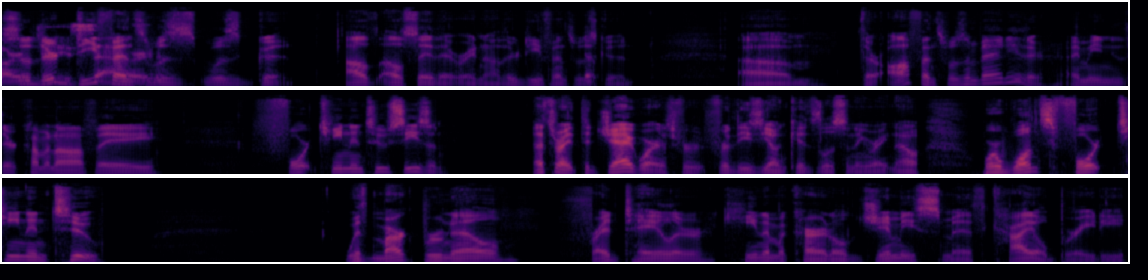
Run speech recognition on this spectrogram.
so their defense Soward. was was good. I'll I'll say that right now. Their defense was good. Um, their offense wasn't bad either. I mean, they're coming off a 14 and 2 season. That's right. The Jaguars for for these young kids listening right now were once 14 and 2 with Mark Brunell, Fred Taylor, Keenan McCardell, Jimmy Smith, Kyle Brady.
